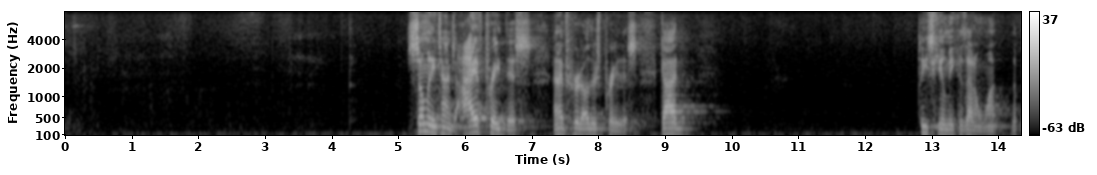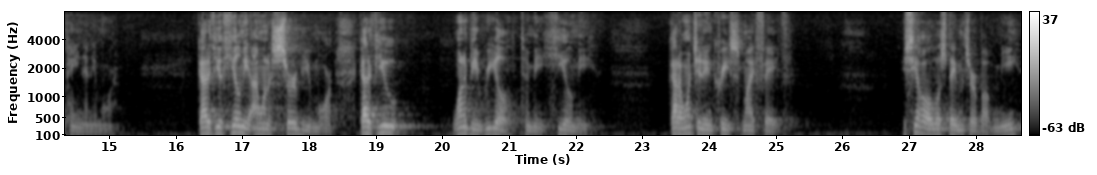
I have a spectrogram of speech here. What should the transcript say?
So many times I have prayed this, and I've heard others pray this God, Please heal me because I don't want the pain anymore. God, if you heal me, I want to serve you more. God, if you want to be real to me, heal me. God, I want you to increase my faith. You see how all those statements are about me?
